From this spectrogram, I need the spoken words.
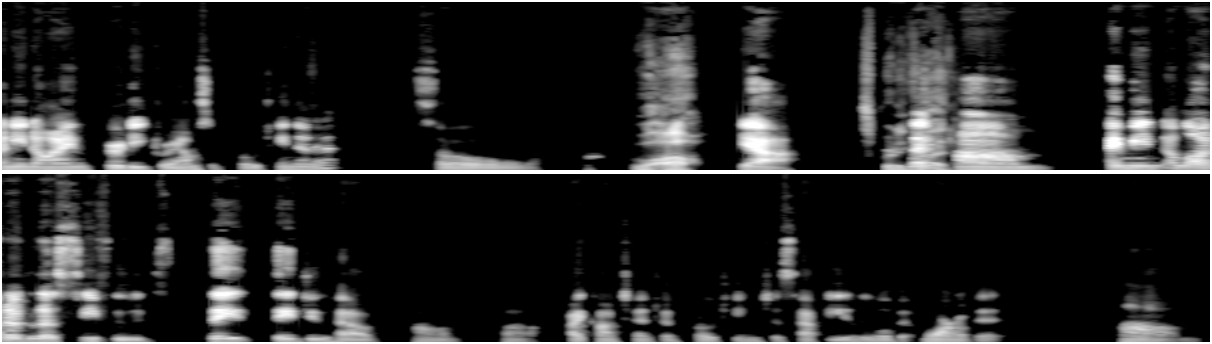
29, 30 grams of protein in it. So, Wow. yeah. It's pretty But, good. um, I mean, a lot of the seafoods, they they do have, um, uh, high content of protein, just have to eat a little bit more of it. Um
